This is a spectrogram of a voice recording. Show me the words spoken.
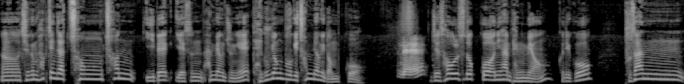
어, 지금 확진자 총 1,261명 중에 대구 경북이 1,000명이 넘고 네. 이제 서울 수도권이 한 100명, 그리고 부산,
